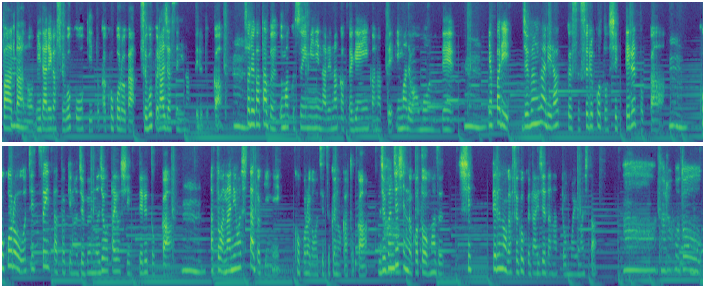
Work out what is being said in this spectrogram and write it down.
バーターの乱れがすごく大きいとか、心がすごくラジャスになってるとか、それが多分うまく睡眠になれなかった原因かなって今では思うので、やっぱり自分がリラックスすることを知ってるとか、心を落ち着いた時の自分の状態を知ってるとか、あとは何をした時に心が落ち着くのかとか自分自身のことをまず知ってるのがすごく大事だなって思いました。あーなるほど、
